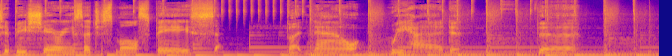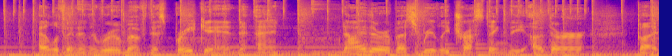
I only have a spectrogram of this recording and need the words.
to be sharing such a small space, but now we had the elephant in the room of this break in, and neither of us really trusting the other, but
